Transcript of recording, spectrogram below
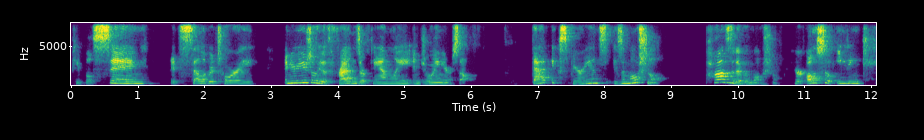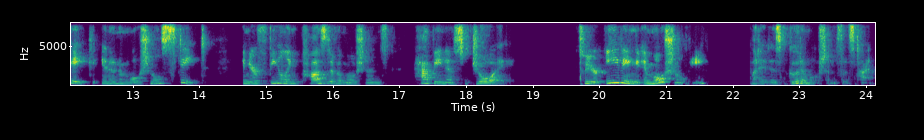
people sing, it's celebratory, and you're usually with friends or family enjoying yourself. That experience is emotional, positive emotional. You're also eating cake in an emotional state, and you're feeling positive emotions, happiness, joy. So you're eating emotionally, but it is good emotions this time.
